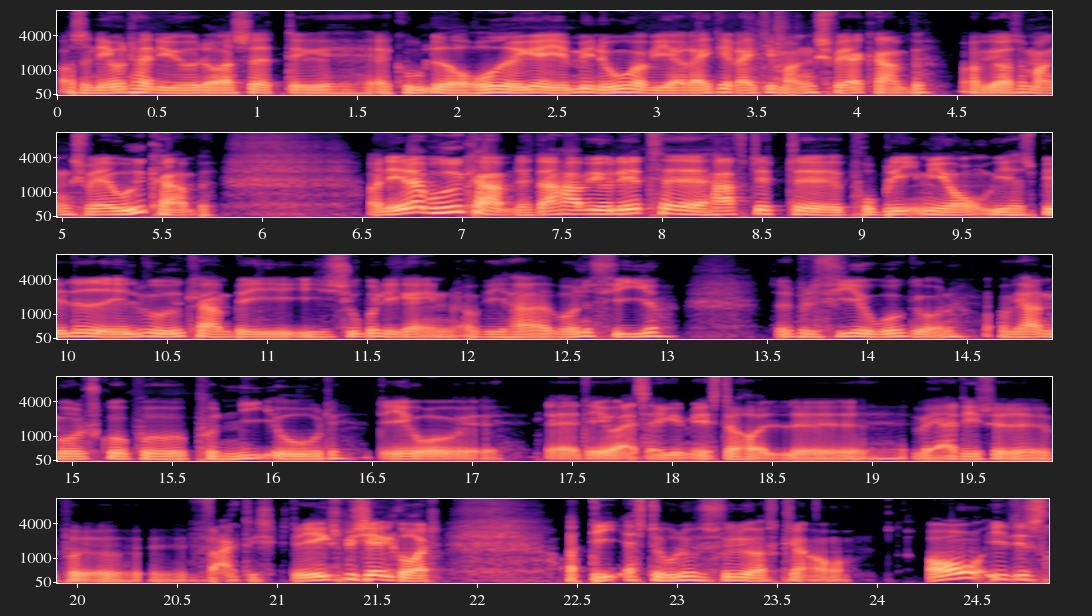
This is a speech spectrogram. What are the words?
Og så nævnte han jo også, at, øh, at guldet overhovedet ikke er hjemme endnu, og vi har rigtig, rigtig mange svære kampe, og vi har også mange svære udkampe. Og netop udkampene, der har vi jo lidt øh, haft et øh, problem i år. Vi har spillet 11 udkampe i, i Superligaen, og vi har vundet fire. Så vi spillet fire uafgjorte, og vi har en målscore på, på 9-8. Det er jo... Øh, ja, det er jo altså ikke et mesterhold øh, værdigt, øh, på, øh, faktisk. Det er ikke specielt godt. Og det er Ståle selvfølgelig også klar over. Og i det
